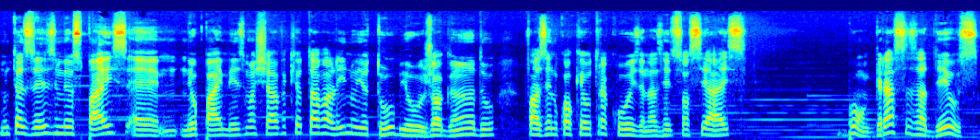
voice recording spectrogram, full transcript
muitas vezes meus pais, é, meu pai mesmo achava que eu estava ali no YouTube ou jogando, fazendo qualquer outra coisa nas redes sociais. Bom, graças a Deus,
